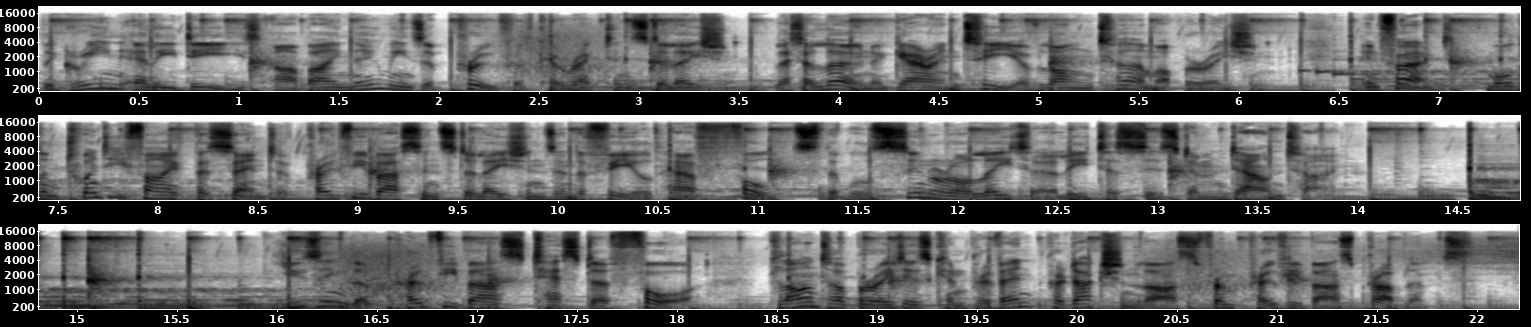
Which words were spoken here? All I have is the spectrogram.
the green LEDs are by no means a proof of correct installation, let alone a guarantee of long-term operation. In fact, more than 25% of Profibus installations in the field have faults that will sooner or later lead to system downtime. Using the Profibus Tester 4, plant operators can prevent production loss from Profibus problems.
